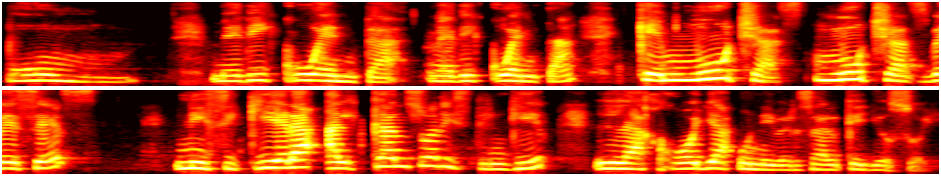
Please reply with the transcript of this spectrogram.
¡pum! Me di cuenta, me di cuenta que muchas, muchas veces ni siquiera alcanzo a distinguir la joya universal que yo soy.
